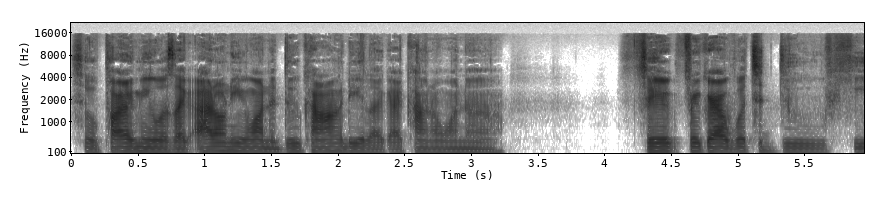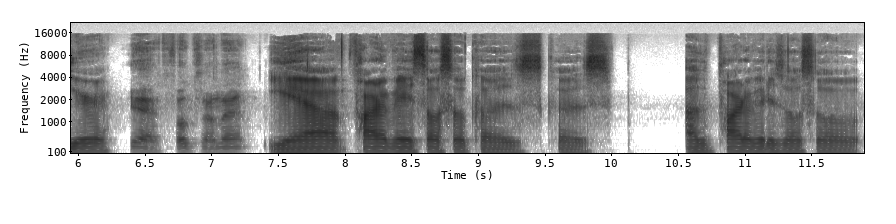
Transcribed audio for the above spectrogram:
So part of me was like, I don't even want to do comedy. Like I kind of want to fig- figure out what to do here. yeah. Focus on that. Yeah, part of it is also because because other part of it is also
